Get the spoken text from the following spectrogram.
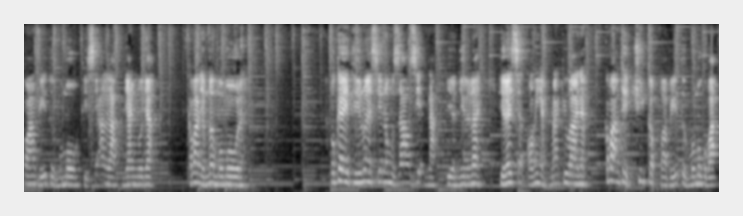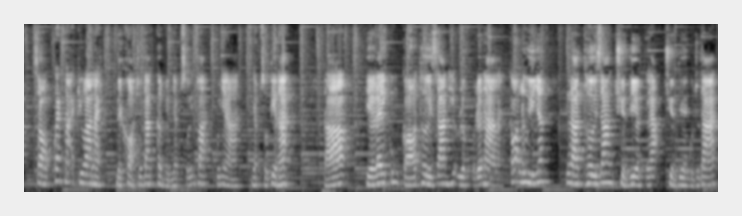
qua ví điện tử Momo thì sẽ làm nhanh luôn nha. Các bạn nhấn vào Momo này. Ok, thì lúc này sẽ là một giao diện nạp tiền như thế này thì đây sẽ có hình ảnh mã QR nha. Các bạn có thể truy cập vào ví điện tử Momo của bạn, sau đó quét mã QR này để khỏi chúng ta cần phải nhập số điện thoại cũng như là nhập số tiền ha. Đó, thì ở đây cũng có thời gian hiệu lực của đơn hàng này. Các bạn lưu ý nhé là thời gian chuyển tiền thời hạn chuyển tiền của chúng ta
